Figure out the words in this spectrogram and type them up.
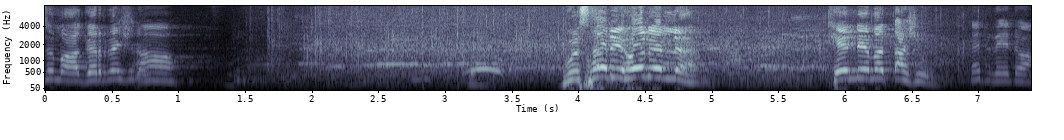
ስም አገር ነሽ ነው። ውሰድ ይሆንልህ። ከየት ነው የመጣሽው? ከድሬዳዋ።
